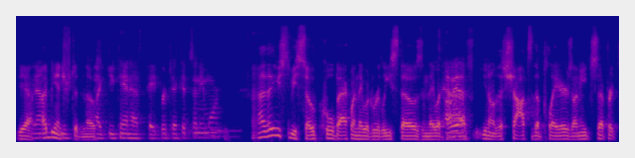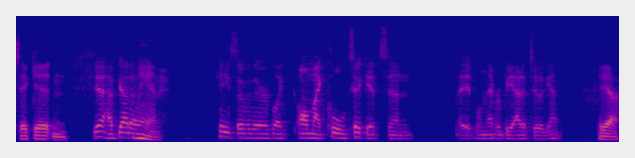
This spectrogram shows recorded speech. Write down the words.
Yeah. You know, I'd be you- interested in those. Like you can't have paper tickets anymore. Uh, they used to be so cool back when they would release those and they would Oh, yeah. have, you know, the shots of the players on each separate ticket. And Yeah, I've got a man, case over there of like all my cool tickets and it will never be added to again. yeah.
